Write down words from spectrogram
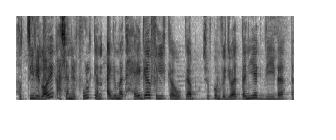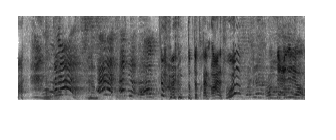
حطي لي like عشان الفول كان أجمد حاجة في الكوكب. أشوفكم فيديوهات تانية جديدة. أنتوا بتتخانقوا على الفول؟ رد عدل اليوم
